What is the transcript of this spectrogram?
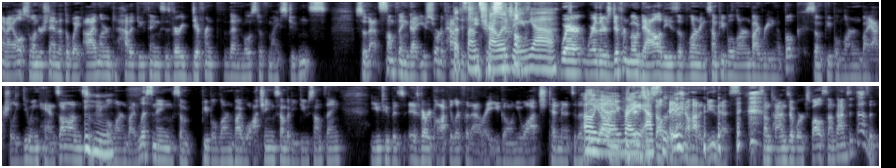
and i also understand that the way i learned how to do things is very different than most of my students. So that's something that you sort of have that to sounds teach challenging yourself yeah. Where where there's different modalities of learning. Some people learn by reading a book. Some people learn by actually doing hands-on. Some Mhm. people learn by listening. Some people learn by watching somebody do something. Youtube is is very popular for that right? You go and you watch 10 minutes of a video Oh, yeah, and you right, convince yourself hey i know how to do this. Sometimes it works well sometimes it doesn't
